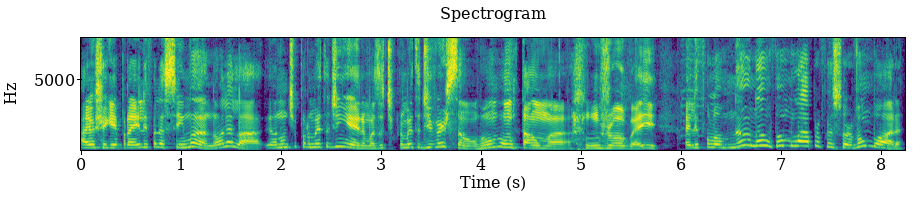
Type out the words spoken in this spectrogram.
Aí eu cheguei pra ele e falei assim, mano, olha lá, eu não te prometo dinheiro, mas eu te prometo diversão. Vamos montar uma, um jogo aí? Aí ele falou, não, não, vamos lá, professor, vamos embora.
